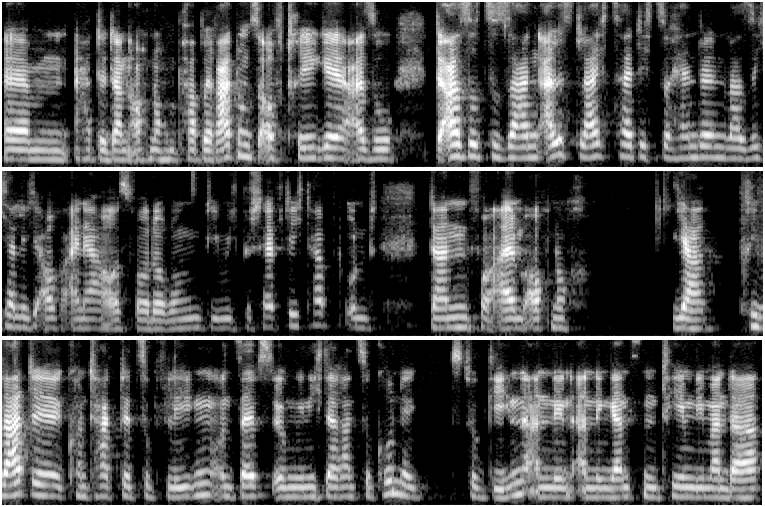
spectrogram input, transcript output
ähm, hatte dann auch noch ein paar Beratungsaufträge. Also da sozusagen alles gleichzeitig zu handeln, war sicherlich auch eine Herausforderung, die mich beschäftigt hat. Und dann vor allem auch noch ja, private Kontakte zu pflegen und selbst irgendwie nicht daran zugrunde zu gehen, an den, an den ganzen Themen, die man da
